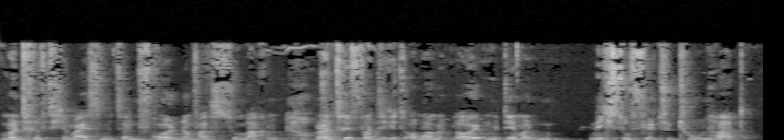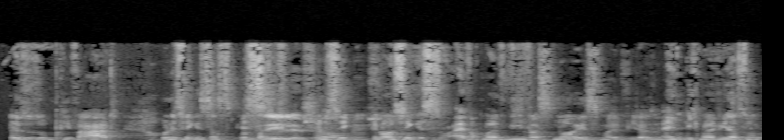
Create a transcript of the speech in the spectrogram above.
und man trifft sich ja meistens mit seinen Freunden, um was zu machen. Und dann trifft man sich jetzt auch mal mit Leuten, mit denen man nicht so viel zu tun hat, also so privat. Und deswegen ist das, ist das seelisch und auch deswegen, nicht. Genau, deswegen ist es auch einfach mal wie was Neues mal wieder. So, endlich mal wieder so ein,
